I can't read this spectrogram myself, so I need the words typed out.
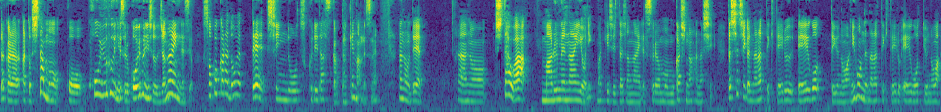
だから、あと舌もこう、こういう風にする、こういう風にするじゃないんですよ。そこからどうやって振動を作り出すかだけなんですね。なので、あの、舌は丸めないように巻き舌じゃないですそれはもう昔の話私たちが習ってきている英語っていうのは日本で習ってきている英語っていうのは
